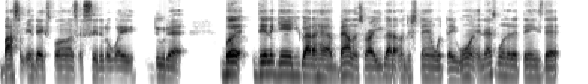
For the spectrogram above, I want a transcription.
buy some index funds and sit it away. Do that. But then again, you got to have balance, right? You got to understand what they want, and that's one of the things that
